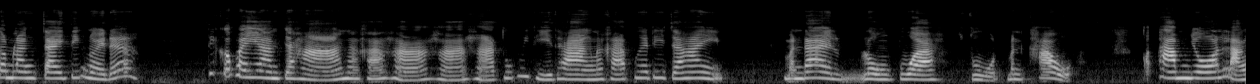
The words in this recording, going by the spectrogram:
กำลังใจติ๊กหน่อยเด้อ ติ๊กก็พยายามจะหานะคะ หาหาหาทุกวิถีทางนะคะ เพื่อที่จะให้มันได้ลงตัว สูตรมันเข้า ก็ทำย้อนหลัง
